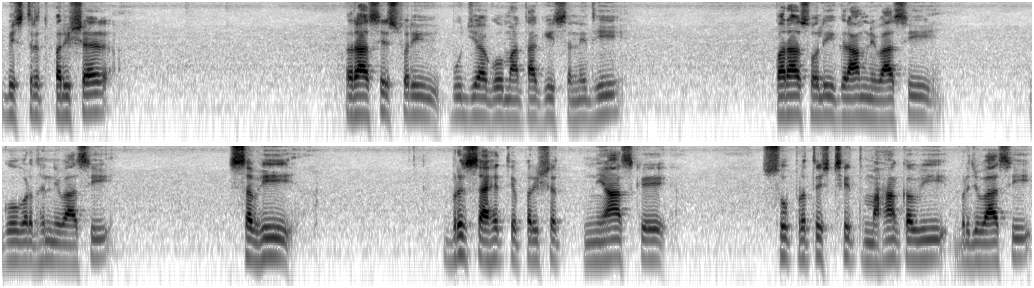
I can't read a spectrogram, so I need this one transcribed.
विस्तृत परिसर, राशेश्वरी पूज्या गौ माता की सन्निधि, परासोली ग्राम निवासी, गोवर्धन निवासी, सभी ब्रज साहित्य परिषद न्यास के सुप्रतिष्ठित महाकवि, ब्रजवासी,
